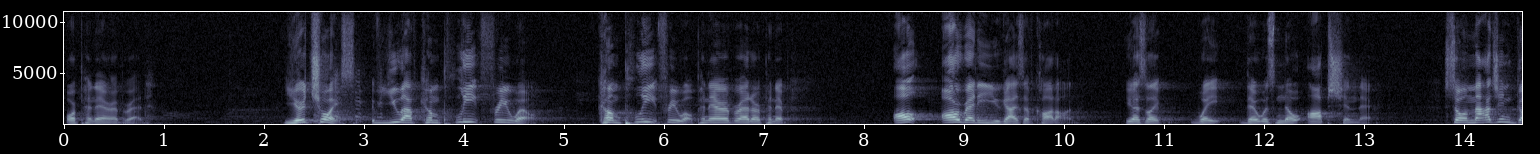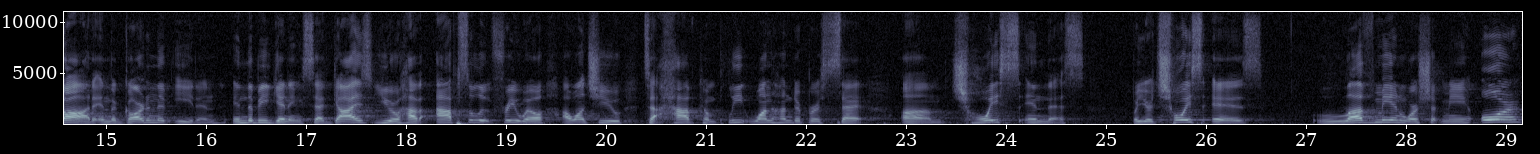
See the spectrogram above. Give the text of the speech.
or Panera bread. Your choice. You have complete free will. Complete free will. Panera bread or Panera. All, already you guys have caught on. You guys are like, wait, there was no option there. So imagine God in the Garden of Eden in the beginning said, guys, you have absolute free will. I want you to have complete 100% um, choice in this. But your choice is love me and worship me or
